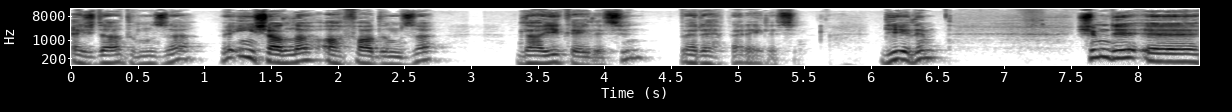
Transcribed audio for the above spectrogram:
ecdadımıza ve inşallah ahfadımıza layık eylesin ve rehber eylesin. Diyelim Şimdi e,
